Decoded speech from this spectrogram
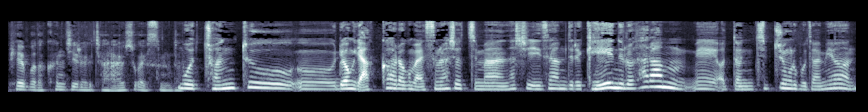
피해보다 큰지를 잘 알 수가 있습니다. 뭐 전투력 약화라고 말씀을 하셨지만 사실 이 사람들의 개인으로 사람의 어떤 집중으로 보자면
